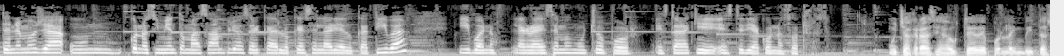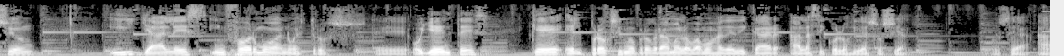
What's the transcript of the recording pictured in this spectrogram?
Tenemos ya un conocimiento más amplio acerca de lo que es el área educativa y bueno, le agradecemos mucho por estar aquí este día con nosotros. Muchas gracias a ustedes por la invitación y ya les informo a nuestros eh, oyentes que el próximo programa lo vamos a dedicar a la psicología social. O sea, a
